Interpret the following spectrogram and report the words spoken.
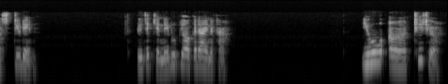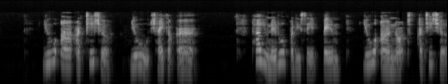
a student หรือจะเขียนในรูปย่อก็ได้นะคะ You are teacher You are a teacher you ใช้กับ are ถ้าอยู่ในรูปปฏิเสธเป็น You are not a teacher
